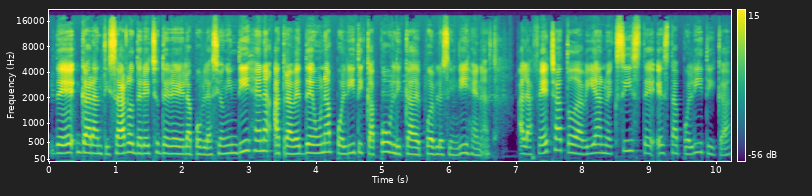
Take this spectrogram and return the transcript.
de garantizar los derechos de la población indígena a través de una política pública de pueblos indígenas. A la fecha todavía no existe esta política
